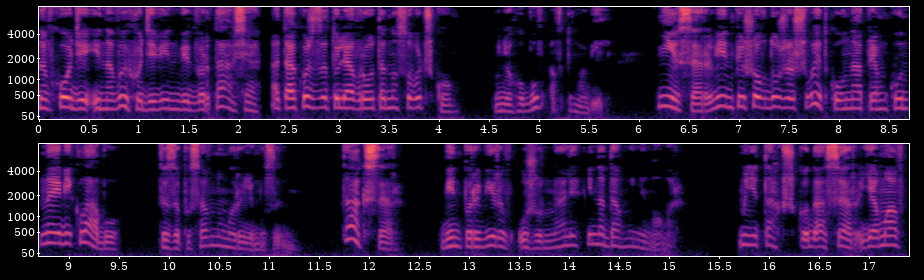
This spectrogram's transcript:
На вході і на виході він відвертався, а також затуляв рота носовичком. У нього був автомобіль. Ні, сер, він пішов дуже швидко у напрямку Неві Клабу. Ти записав номери лімузину? Так, сер. Він перевірив у журналі і надав мені номер. Мені так шкода, сер, я мав.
